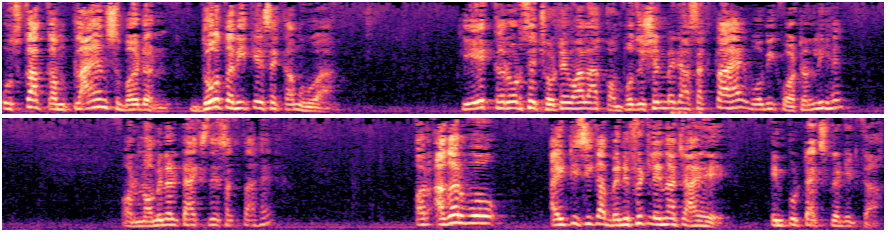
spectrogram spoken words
उसका कंप्लायंस बर्डन दो तरीके से कम हुआ कि एक करोड़ से छोटे वाला कॉम्पोजिशन में जा सकता है, वो भी क्वार्टरली है, और नॉमिनल टैक्स दे सकता है और अगर वो आईटीसी का बेनिफिट लेना चाहे इनपुट टैक्स क्रेडिट का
